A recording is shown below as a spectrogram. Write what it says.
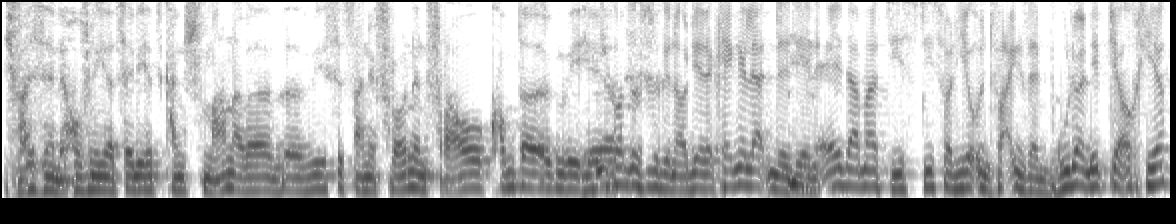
ich weiß nicht, hoffentlich erzähle ich jetzt keinen Schmarrn, aber äh, wie ist es, seine Freundin, Frau, kommt da irgendwie her? Die kommt das genau, die hat er kennengelernt in der DNL damals, die ist, die ist von hier und vor allem sein Bruder lebt ja auch hier.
